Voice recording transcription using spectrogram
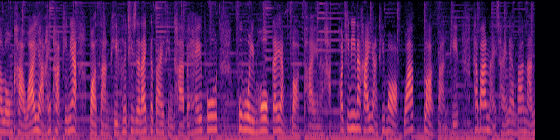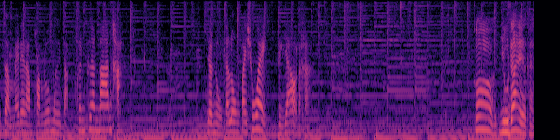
ณรงค์ค่ะ ว่าอยากให้ผักที่เนี่ยปลอดสารพิษเพื่อที่จะได้กระจายสินค้าไปให้ผู้ผู้บริโภคได้อย่างปลอดภัยนะคะ เพราะที่นี่นะคะอย่างที่บอกว่าปลอดสารพิษ ถ้าบ้านไหนใช้เนี่ยบ้านนั้นจะไม่ได้รับความร่วมมือจากเพื่อนๆบ้านค่ะ เดี๋ยวหนูจะลงไปช่วยหรือย่าออกนะคะ ก็อยู่ได้อะค่ะ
